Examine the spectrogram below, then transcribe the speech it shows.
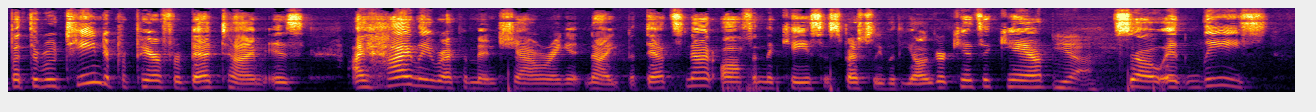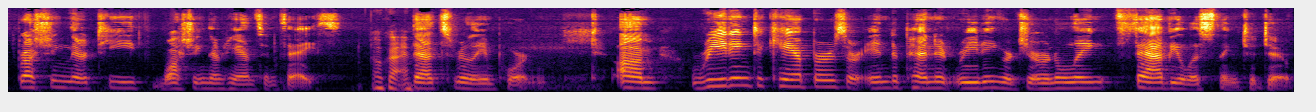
But the routine to prepare for bedtime is I highly recommend showering at night, but that's not often the case, especially with younger kids at camp. Yeah. So at least brushing their teeth, washing their hands and face. Okay. That's really important. Um, reading to campers or independent reading or journaling, fabulous thing to do.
